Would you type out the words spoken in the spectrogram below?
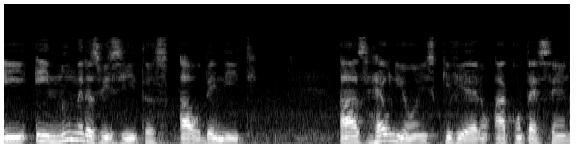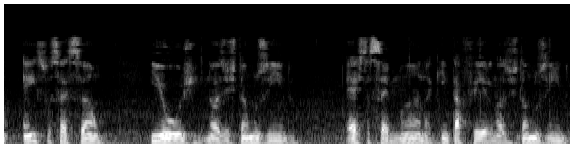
em inúmeras visitas ao DENIT, as reuniões que vieram acontecendo em sucessão. E hoje nós estamos indo, esta semana, quinta-feira, nós estamos indo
